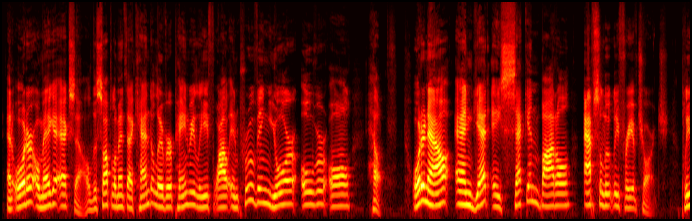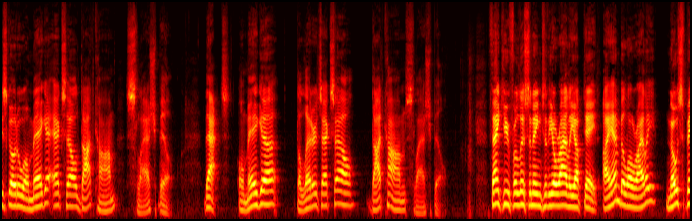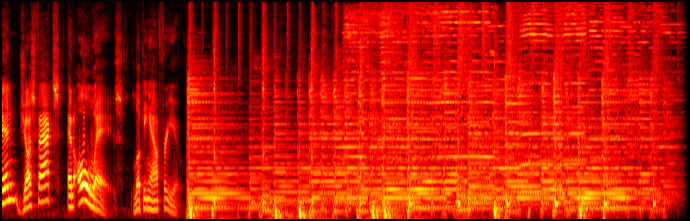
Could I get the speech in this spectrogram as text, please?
and order Omega XL, the supplement that can deliver pain relief while improving your overall health. Order now and get a second bottle absolutely free of charge. Please go to omegaxl.com slash bill. That's omega, the letters xl.com slash bill. Thank you for listening to the O'Reilly Update. I am Bill O'Reilly. No spin, just facts, and always looking out for you.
